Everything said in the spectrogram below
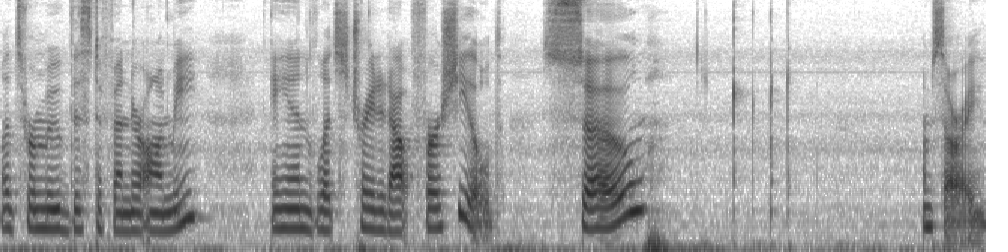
let's remove this defender on me and let's trade it out for a shield. So, I'm sorry,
